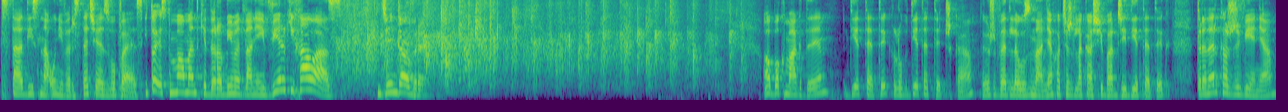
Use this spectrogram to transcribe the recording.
Studies na Uniwersytecie SWPS. I to jest moment, kiedy robimy dla niej wielki hałas. Dzień dobry. Obok Magdy dietetyk lub dietetyczka, to już wedle uznania, chociaż dla Kasi bardziej dietetyk, trenerka żywienia,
